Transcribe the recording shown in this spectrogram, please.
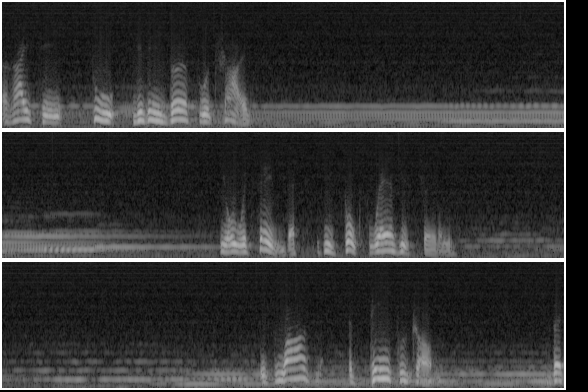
writing to giving birth to a child. He always said that his books were his children. It was a painful job, but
